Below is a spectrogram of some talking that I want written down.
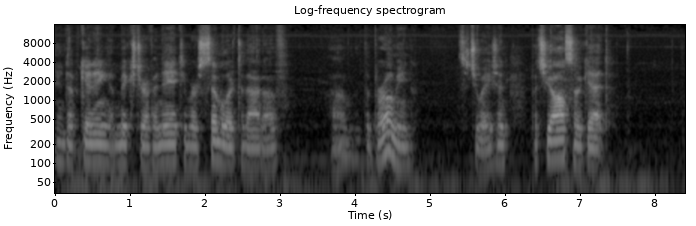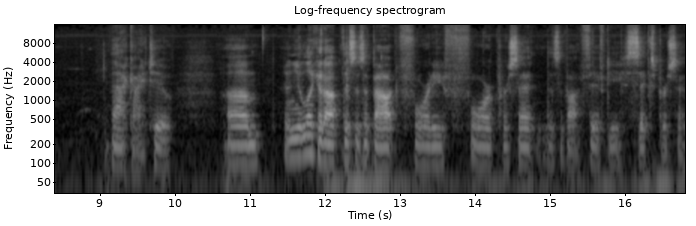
end up getting a mixture of enantiomer similar to that of um, the bromine situation, but you also get that guy too. Um, and you look it up, this is about 44%, this is about 56%.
